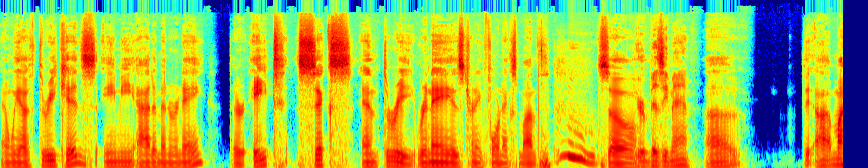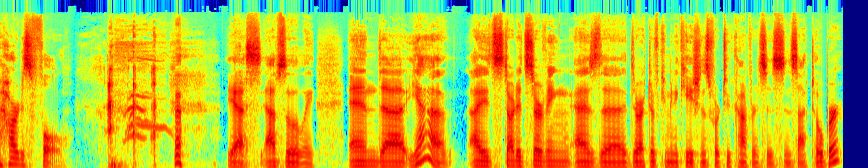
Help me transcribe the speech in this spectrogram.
and we have three kids: Amy, Adam, and Renee. They're eight, six, and three. Renee is turning four next month. So You're a busy man. the, uh, my heart is full. yes, absolutely. And uh, yeah, I started serving as the director of communications for two conferences since October.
